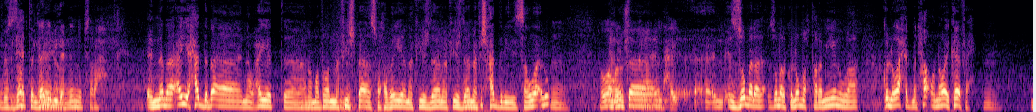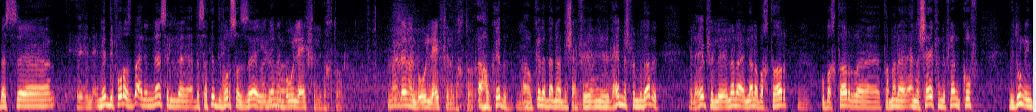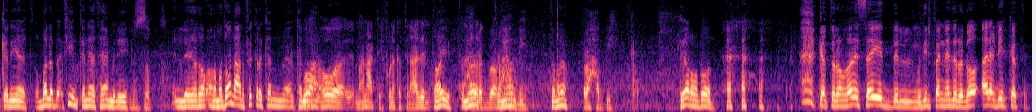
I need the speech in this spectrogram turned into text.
الحتة ده اللي اللي جاية. بيجنني بصراحة. إنما أي حد بقى نوعية آه، رمضان ما فيش بقى صحوبية ما فيش ده ما فيش ده ما فيش حد بيسوق له. هو يعني ملوش في ده الحقيقة. الزملاء الزملاء كلهم محترمين وكل واحد من حقه إن هو يكافح. بس آه، ندي فرص بقى للناس اللي بس هتدي فرصة إزاي؟ أنا دايما بقول العيب في اللي بيختار. ما دايما بقول العيب في اللي بيختار. اهو كده اهو كده بقى أنا مش في العيب مش في المدرب العيب في اللي أنا اللي أنا بختار. وبختار آه، طب أنا أنا شايف ان فلان كفء بدون امكانيات. امال بقى في امكانيات هيعمل إيه؟ بالظبط. رمضان على فكرة كان كان هو مع... هو معانا على التليفون يا كابتن عادل؟ طيب تمام حضرتك بقى تمام رحب بيه. تمام. رحب بيه. يا رمضان. كابتن رمضان السيد المدير الفني نادي الرجاء أهلا بيك يا كابتن.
